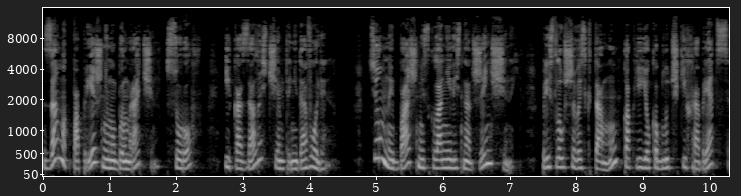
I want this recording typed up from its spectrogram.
Замок по-прежнему был мрачен, суров и, казалось, чем-то недоволен. Темные башни склонились над женщиной, прислушиваясь к тому, как ее каблучки храбрятся,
